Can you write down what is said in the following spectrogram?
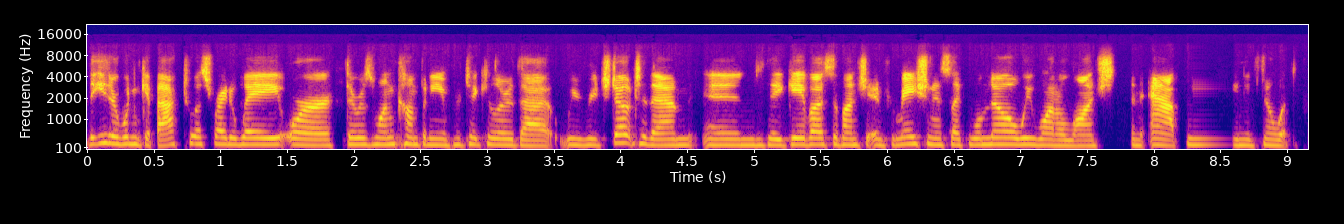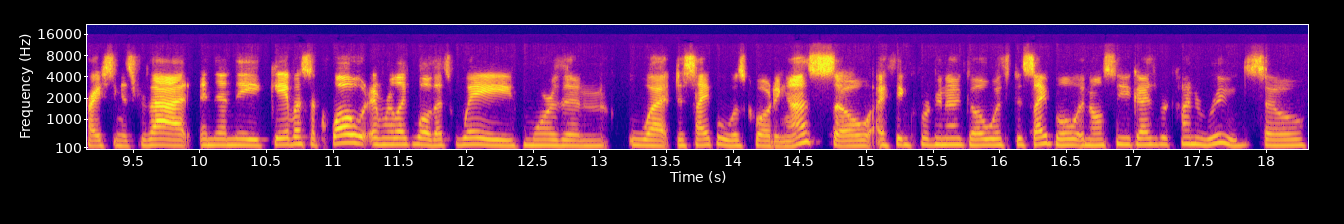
they either wouldn't get back to us right away, or there was one company in particular that we reached out to them and they gave us a bunch of information. It's like, well, no, we want to launch an app. We need to know what the pricing is for that. And then they gave us a quote and we're like, well, that's way more than what Disciple was quoting us. So I think we're going to go with Disciple. And also, you guys were kind of rude. So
